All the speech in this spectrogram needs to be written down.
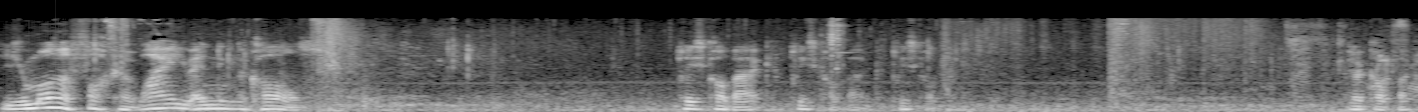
You motherfucker, why are you ending the calls? Please call back. Please call back. Please call back. Could I call back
